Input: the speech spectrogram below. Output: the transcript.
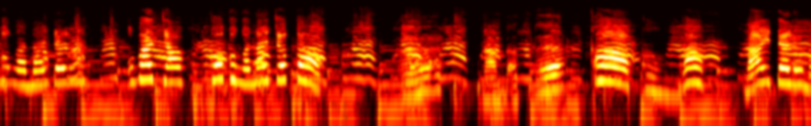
くんが泣いてるおばあちゃんコウくんが、なんだってカーくんが泣いてるの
